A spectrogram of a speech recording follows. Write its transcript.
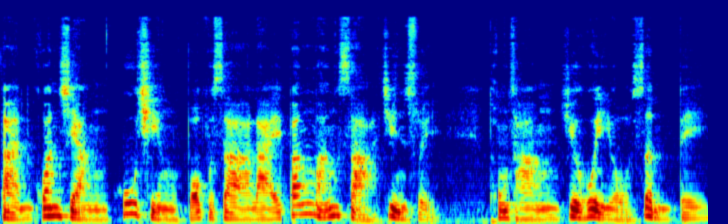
但观想呼请佛菩萨来帮忙洒净水，通常就会有圣杯。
